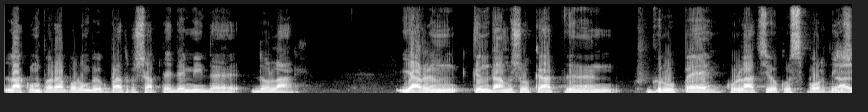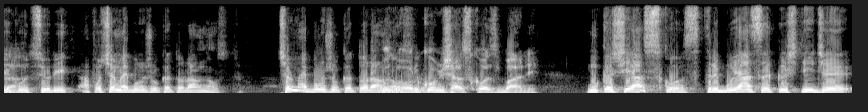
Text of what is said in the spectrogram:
l-a cumpărat porumbul cu 47.000 de dolari. Iar în, când am jucat în grupe cu Lazio, cu Sporting Da, și da. cu Zurich, a fost cel mai bun jucător al nostru. Cel mai bun jucător al Bun, nostru. oricum și-a scos banii. Nu că și a scos. Trebuia să câștige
